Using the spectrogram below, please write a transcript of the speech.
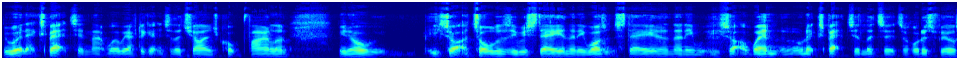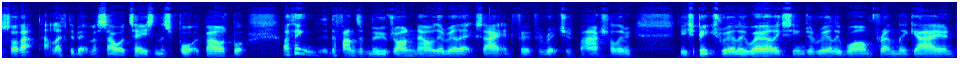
we weren't expecting that. Where we have to get into the Challenge Cup final, and you know, he sort of told us he was staying, then he wasn't staying, and then he, he sort of went unexpectedly to, to Huddersfield. So that, that left a bit of a sour taste in the supporters' mouths. But I think the fans have moved on now. They're really excited for, for Richard Marshall. He, he speaks really well. He seems a really warm, friendly guy, and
